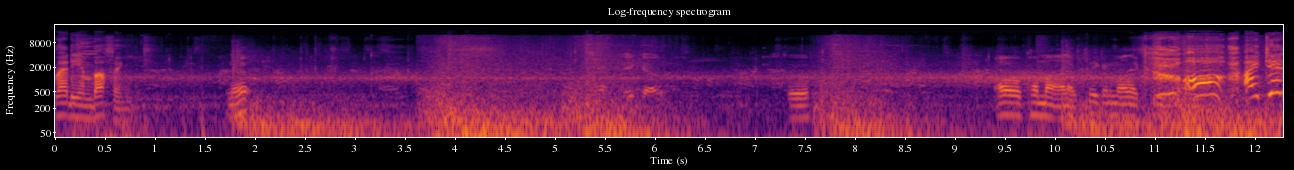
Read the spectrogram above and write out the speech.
Ready and buffing. Nope. Cool. Oh, come on. I've taken them all like. Oh, I did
